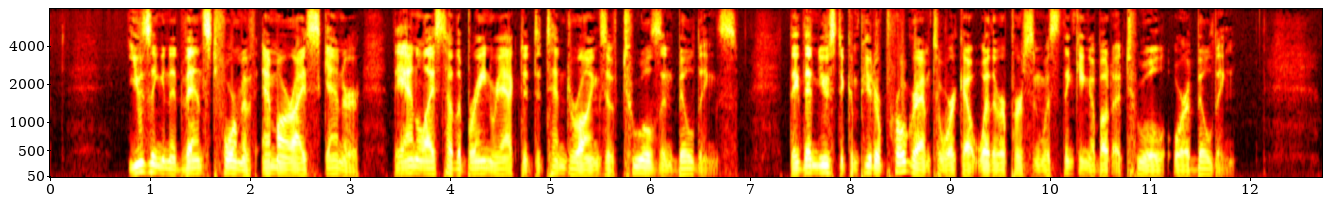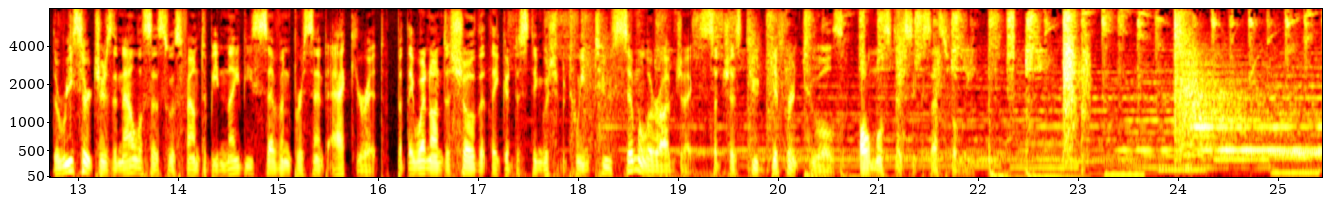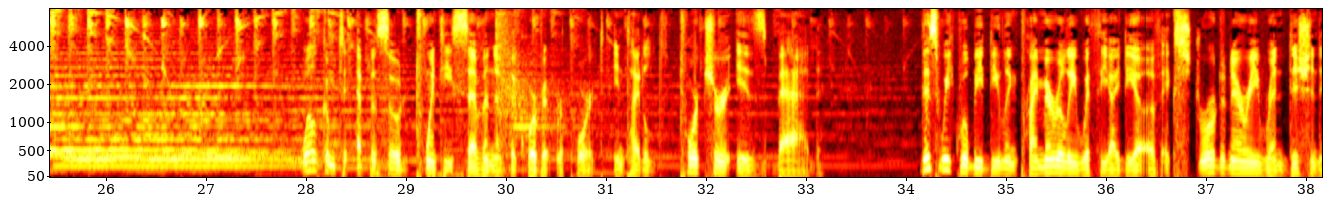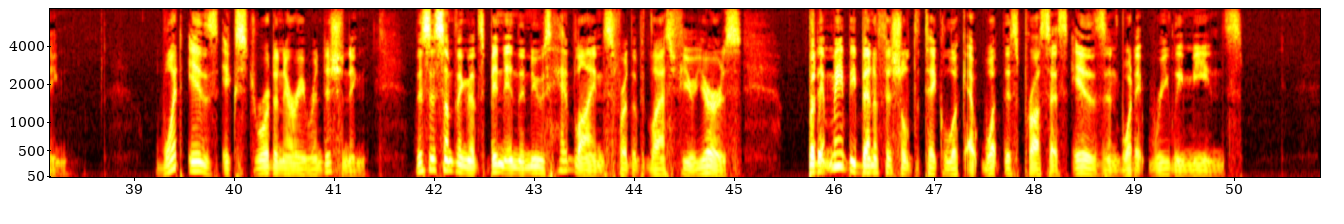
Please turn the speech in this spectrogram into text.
Using an advanced form of MRI scanner, they analyzed how the brain reacted to 10 drawings of tools and buildings. They then used a computer program to work out whether a person was thinking about a tool or a building. The researchers' analysis was found to be 97% accurate, but they went on to show that they could distinguish between two similar objects, such as two different tools, almost as successfully. Welcome to episode 27 of the Corbett Report, entitled Torture is Bad. This week we'll be dealing primarily with the idea of extraordinary renditioning. What is extraordinary renditioning? This is something that's been in the news headlines for the last few years, but it may be beneficial to take a look at what this process is and what it really means.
